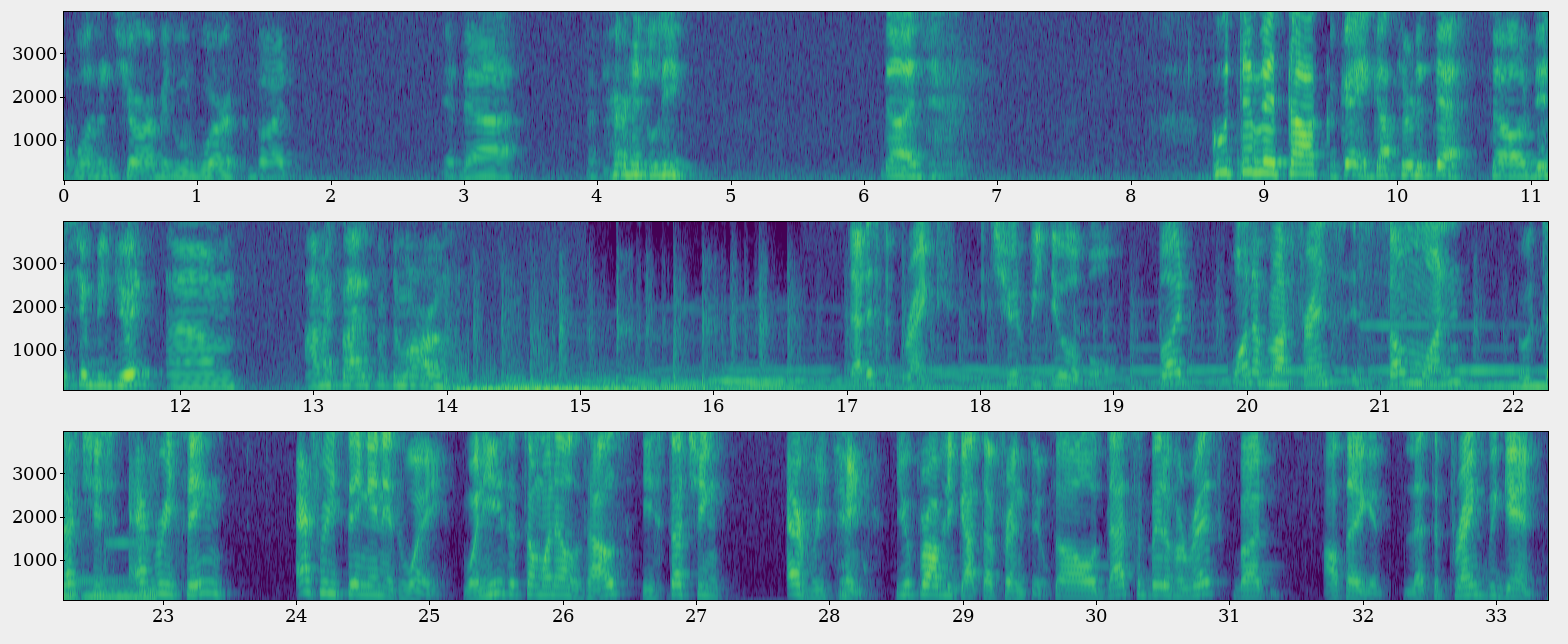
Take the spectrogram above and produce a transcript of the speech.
I wasn't sure if it would work, but it uh, apparently does. Goedemiddag. Okay, got through the test, so this should be good. Um, I'm excited for tomorrow. That is the prank. It should be doable. But one of my friends is someone who touches everything, everything in his way. When he's at someone else's house, he's touching everything. You probably got that friend too. So that's a bit of a risk, but I'll take it. Let the prank begin.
